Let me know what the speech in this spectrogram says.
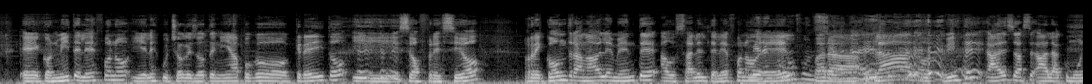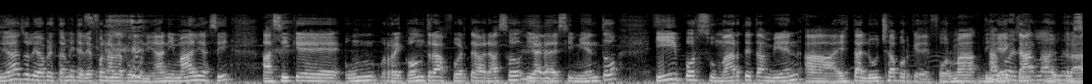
eh, con mi teléfono y él escuchó que yo tenía poco crédito y se ofreció recontra amablemente a usar el teléfono ¿Vieron de él para eso? claro viste a, ella- a la comunidad yo le voy a prestar mi teléfono a la comunidad animal y así. Así que un recontra fuerte abrazo y agradecimiento y por sumarte también a esta lucha porque de forma directa Apoyarla a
